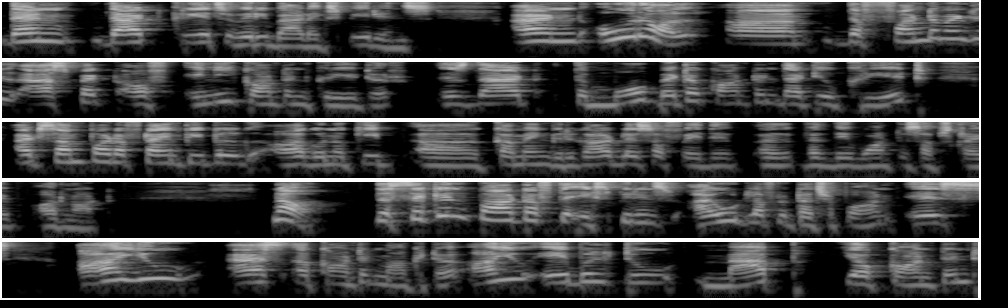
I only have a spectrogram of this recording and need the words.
Then that creates a very bad experience. And overall um, the fundamental aspect of any content creator is that the more better content that you create at some point of time people are going to keep uh, coming regardless of whether, uh, whether they want to subscribe or not now, the second part of the experience I would love to touch upon is are you, as a content marketer, are you able to map your content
